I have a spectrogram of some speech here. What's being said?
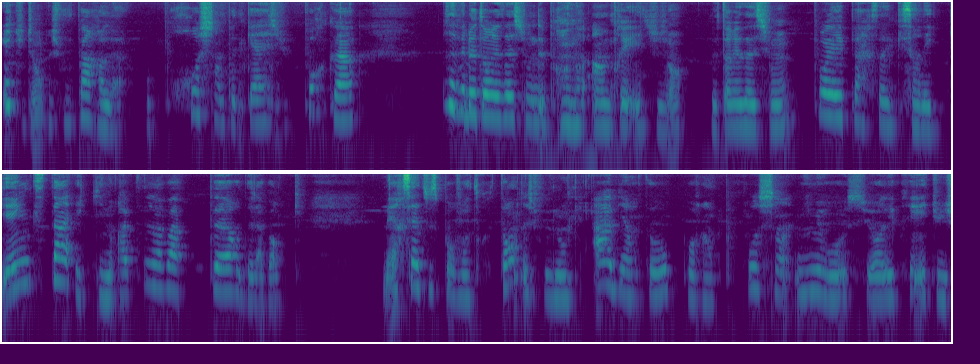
étudiant. Je vous parle au prochain podcast du pourquoi vous avez l'autorisation de prendre un prêt étudiant. L'autorisation pour les personnes qui sont des gangsters et qui n'ont absolument pas peur de la banque. Merci à tous pour votre temps. Je vous dis donc à bientôt pour un prochain numéro sur les prêts étudiants.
